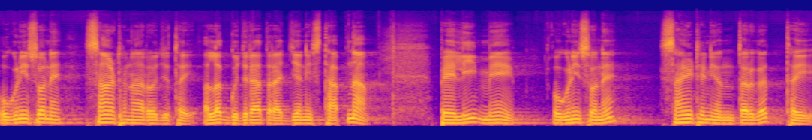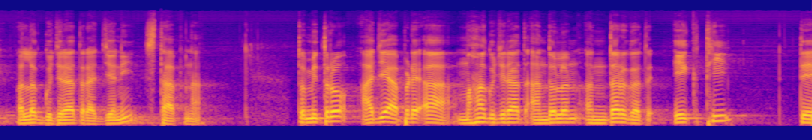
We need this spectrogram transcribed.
ઓગણીસો ને સાઠના રોજ થઈ. અલગ ગુજરાત રાજ્યની સ્થાપના પહેલી મે ઓગણીસો ને સાહીઠની અંતર્ગત થઈ અલગ ગુજરાત રાજ્યની સ્થાપના. તો મિત્રો, આજે આપણે આ મહાગુજરાત આંદોલન અંતર્ગત એકથી તે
